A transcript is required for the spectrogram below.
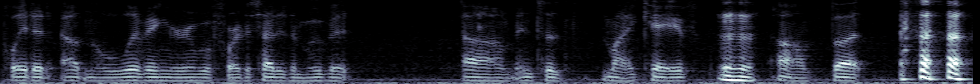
played it out in the living room before I decided to move it um, into my cave. hmm Um, but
